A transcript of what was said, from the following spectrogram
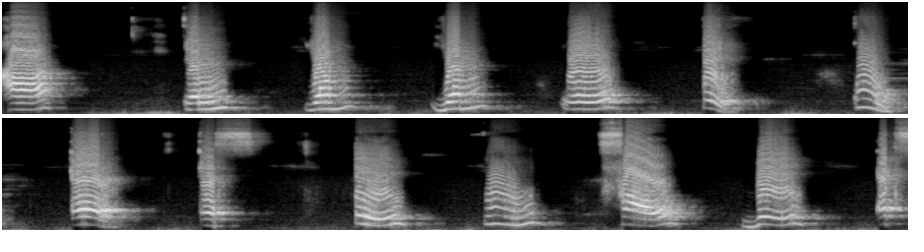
खा एल यम एन ओ पे कु एर एस टे उ फाव बे एक्स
